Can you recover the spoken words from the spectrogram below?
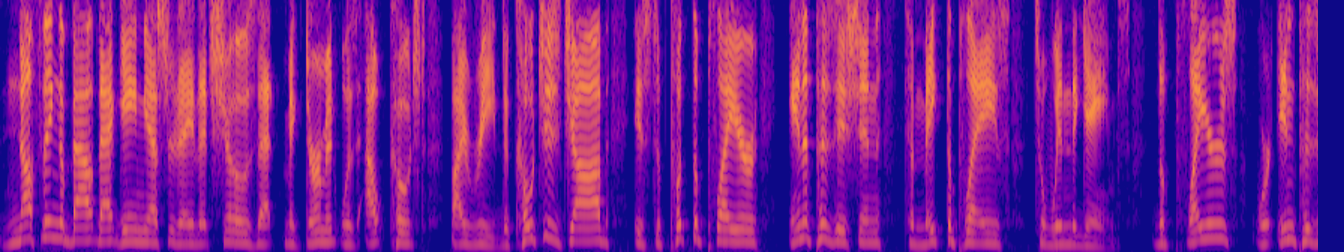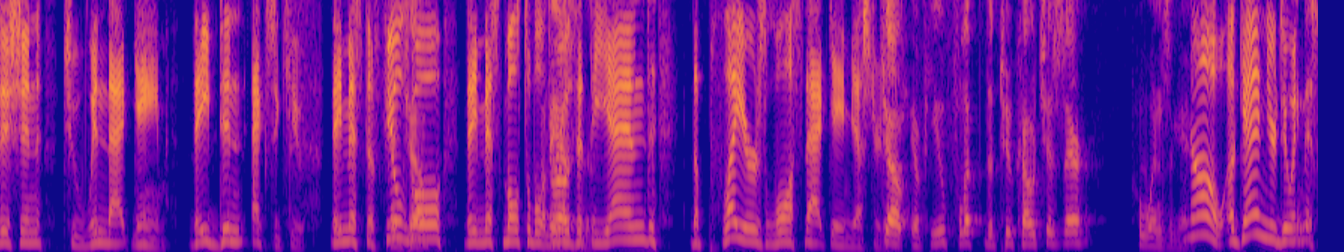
nothing about that game yesterday that shows that McDermott was outcoached by Reid. The coach's job is to put the player in a position to make the plays to win the games. The players were in position to win that game. They didn't execute. They missed a field hey, Joe, goal. They missed multiple throws at the end. The players lost that game yesterday. Joe, if you flip the two coaches there, who wins the game? No, again, you're doing this.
